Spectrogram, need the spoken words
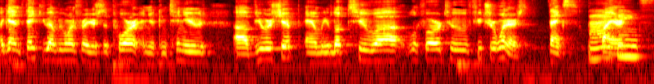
again, thank you everyone for your support and your continued uh, viewership, and we look to uh, look forward to future winners. Thanks. Bye. Bye thanks.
